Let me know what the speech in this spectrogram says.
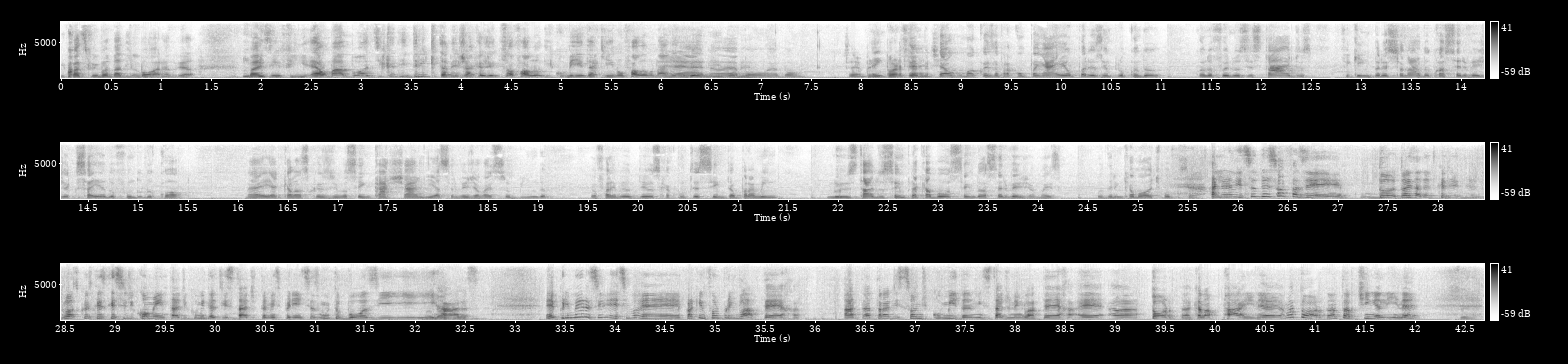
E quase fui mandado embora. Né? Mas enfim, é uma boa dica de drink também, já que a gente só falou de comida aqui e não falamos nada de É, bebida. não, é né? bom, é bom. Sempre Tem que sempre importante. ter alguma coisa pra acompanhar. Eu, por exemplo, quando, quando fui nos estádios, fiquei impressionado com a cerveja que saía do fundo do copo. Né? E aquelas coisas de você encaixar ali, a cerveja vai subindo. Eu falei, meu Deus, o que aconteceu? Então, pra mim, no estádio sempre acabou sendo a cerveja, mas o drink é uma ótima opção. Aliás, deixa eu fazer do- dois adentros, duas coisas que eu esqueci de comentar de comida de estádio, também experiências muito boas e, e raras. É, primeiro, é, para quem for para Inglaterra, a, a tradição de comida no estádio na Inglaterra é a torta, aquela pie, né? É uma torta, uma tortinha ali, né?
